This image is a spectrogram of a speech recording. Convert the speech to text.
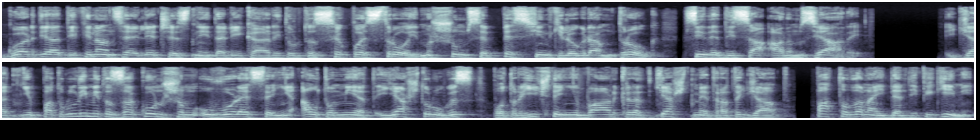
Guardia di Finanza e Lecces në Itali ka arritur të sekuestrojë më shumë se pesëqind kilogramë drogë, si dhe disa armë zjarri. Gjatë një patrullimi të zakonshëm u vure se një automjet jashtë rrugës po tërhiqte një varkë rreth gjashtë metra të gjatë, pa të dhëna identifikimi.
